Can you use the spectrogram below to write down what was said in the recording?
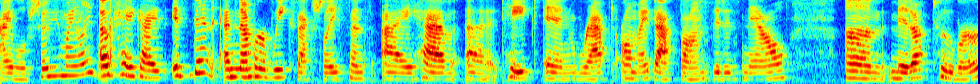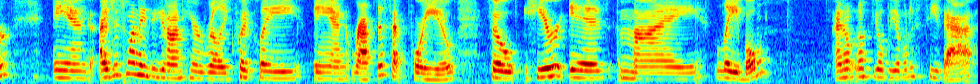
I will show you my labels. Okay guys, it's been a number of weeks actually since I have uh, taped and wrapped all my bath bombs. It is now um, mid-October and I just wanted to get on here really quickly and wrap this up for you. So here is my label. I don't know if you'll be able to see that.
